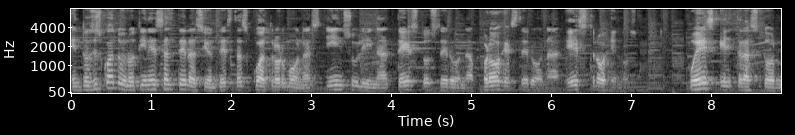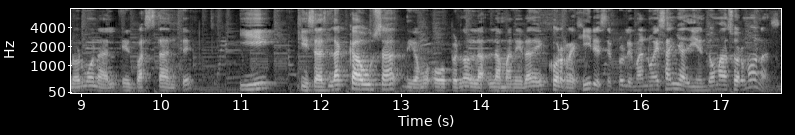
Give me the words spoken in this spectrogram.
Entonces cuando uno tiene esa alteración de estas cuatro hormonas, insulina, testosterona, progesterona, estrógenos, pues el trastorno hormonal es bastante y quizás la causa, digamos, o perdón, la, la manera de corregir este problema no es añadiendo más hormonas,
